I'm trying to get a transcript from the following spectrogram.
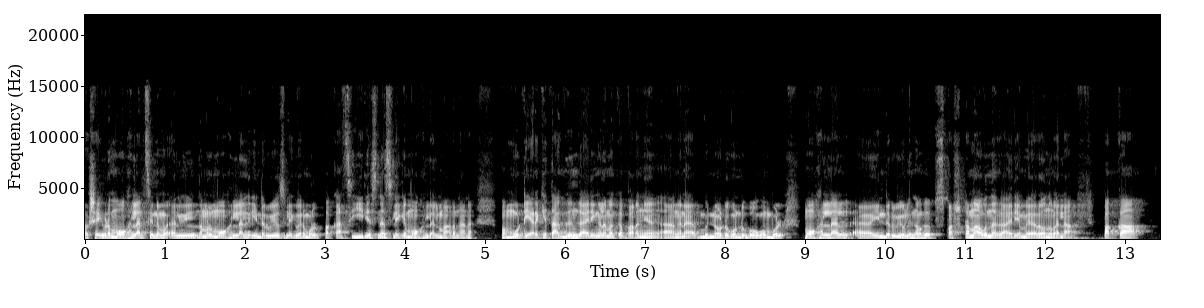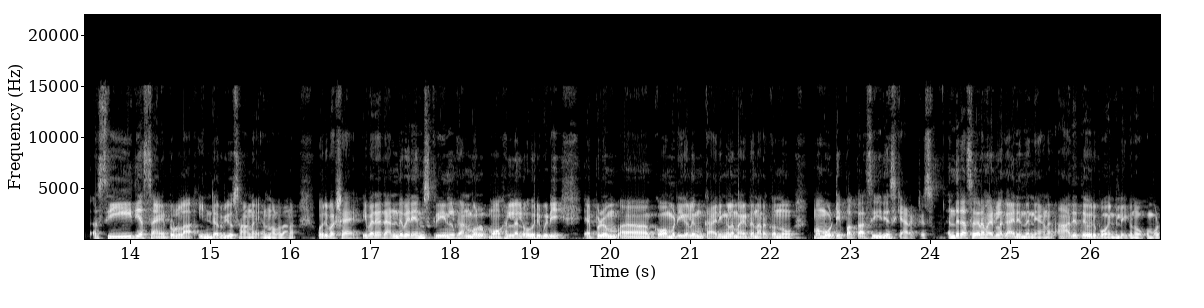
പക്ഷേ ഇവിടെ മോഹൻലാൽ സിനിമ അല്ലെങ്കിൽ നമ്മൾ മോഹൻലാൽ ഇന്റർവ്യൂസിലേക്ക് വരുമ്പോൾ പക്കാ സീരിയസ്നെസ്സിലേക്ക് മോഹൻലാൽ മാറുന്നതാണ്. മമ്മൂട്ടി ഇടയ്ക്ക് തഗ്ഗും കാര്യങ്ങളും ഒക്കെ പറഞ്ഞ് അങ്ങനെ മുന്നോട്ട് കൊണ്ടുപോകുമ്പോൾ മോഹൻലാൽ ഇന്റർവ്യൂവിൽ നമുക്ക് സ്പഷ്ടമാവുന്ന കാര്യം വേറെ ഒന്നുമല്ല. പക്ക സീരിയസ് ആയിട്ടുള്ള ഇന്റർവ്യൂസ് ആണ് എന്നുള്ളതാണ്. ഒരുപക്ഷെ ഇവരെ രണ്ടുപേരെയും സ്ക്രീനിൽ കാണുമ്പോൾ മോഹൻലാൽ ഒരുപിടി എപ്പോഴും കോമഡികളും കാര്യങ്ങളുമായിട്ട് നടക്കുന്നു. മമ്മൂട്ടി പക്ക സീരിയസ് ക്യാരക്ടേഴ്സ് എന്ത് രസകരമായിട്ടുള്ള കാര്യം തന്നെയാണ് ആദ്യത്തെ ഒരു പോയിന്റിലേക്ക് നോക്കുമ്പോൾ.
